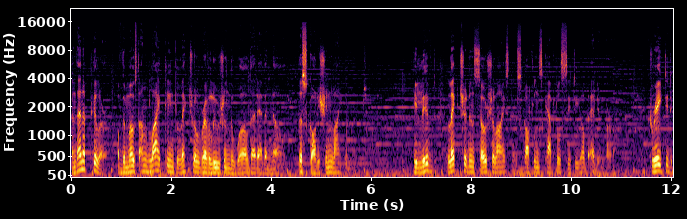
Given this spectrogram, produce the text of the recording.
and then a pillar of the most unlikely intellectual revolution the world had ever known, the Scottish Enlightenment. He lived, lectured and socialized in Scotland's capital city of Edinburgh, created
